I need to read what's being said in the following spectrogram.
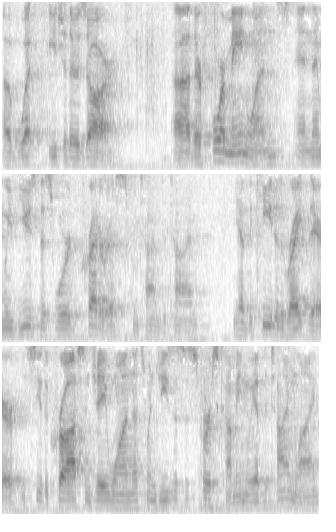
of what each of those are. Uh, there are four main ones, and then we've used this word preterist from time to time. You have the key to the right there. You see the cross in J1. That's when Jesus is first coming. We have the timeline.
